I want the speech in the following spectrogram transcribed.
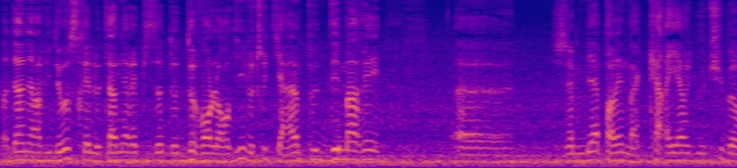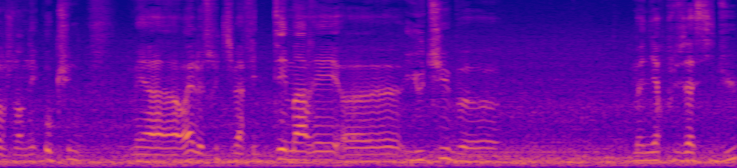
Ma dernière vidéo serait le dernier épisode de Devant l'ordi, le truc qui a un peu démarré. euh, J'aime bien parler de ma carrière YouTube, alors je n'en ai aucune. Mais ouais, le truc qui m'a fait démarrer YouTube de manière plus assidue,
